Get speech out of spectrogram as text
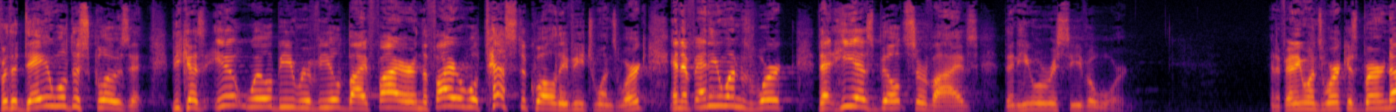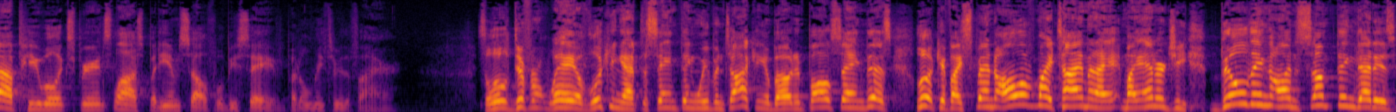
for the day will disclose it, because it will be revealed by fire, and the fire will test the quality of each one's work. And if anyone's work that he has built survives, then he will receive a reward. And if anyone's work is burned up, he will experience loss, but he himself will be saved, but only through the fire. It's a little different way of looking at the same thing we've been talking about. And Paul's saying this look, if I spend all of my time and I, my energy building on something that is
